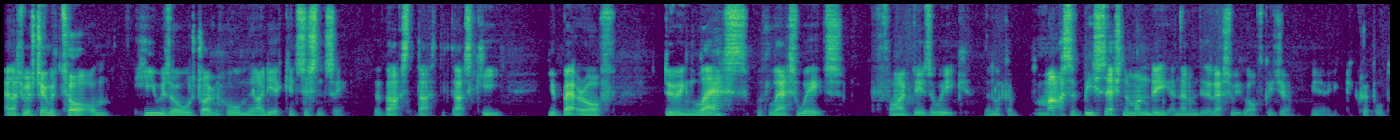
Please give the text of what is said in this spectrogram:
and actually, when I was training with Tom, he was always driving home the idea of consistency. That that's that's that's key. You're better off doing less with less weights five days a week than like a massive beast session on Monday and then I'm the rest of the week off because you're you know you're crippled.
